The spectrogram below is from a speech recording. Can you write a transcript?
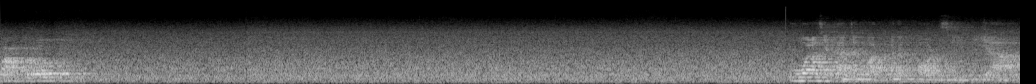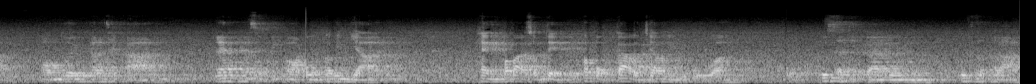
ความเคารพผู้ว่าราชการจังหวัดพระนครศรีอยุธยาพร้อมด้วยข้าราชการ และประสบนิกรองค์พระวิญญาณ แห่งพระบาทสมเด็จพระปกเกล้าเจ้าอยู่หัวพฤศจิกายนพุทธศักราช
